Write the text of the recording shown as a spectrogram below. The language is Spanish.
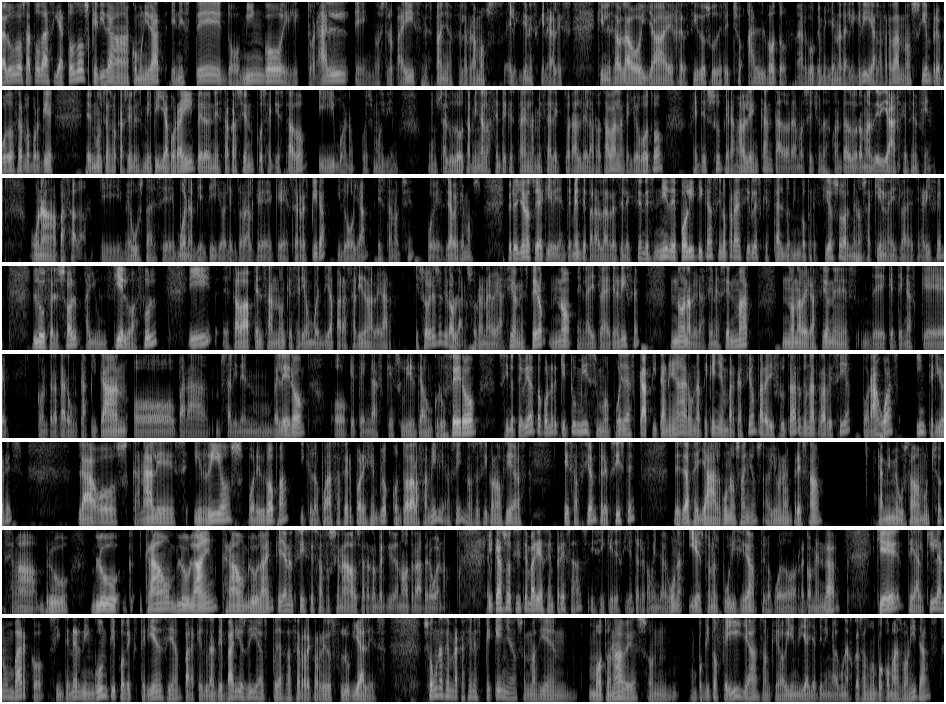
Saludos a todas y a todos, querida comunidad, en este domingo electoral en nuestro país, en España. Celebramos elecciones generales. Quien les habla hoy ya ha ejercido su derecho al voto, algo que me llena de alegría, la verdad. No siempre puedo hacerlo porque en muchas ocasiones me pilla por ahí, pero en esta ocasión pues aquí he estado y bueno, pues muy bien. Un saludo también a la gente que está en la mesa electoral de la Rotava en la que yo voto. Gente súper amable, encantadora. Hemos hecho unas cuantas bromas de viajes, en fin. Una pasada. Y me gusta ese buen ambientillo electoral que, que, se respira. Y luego ya, esta noche, pues ya veremos. Pero yo no estoy aquí, evidentemente, para hablarles de elecciones ni de política, sino para decirles que está el domingo precioso, al menos aquí en la isla de Tenerife. Luz el sol, hay un cielo azul. Y estaba pensando en que sería un buen día para salir a navegar. Y sobre eso quiero hablar, sobre navegaciones, pero no en la isla de Tenerife, no navegaciones en mar, no navegaciones de que tengas que contratar un capitán o para salir en un velero o que tengas que subirte a un crucero, sino te voy a proponer que tú mismo puedas capitanear una pequeña embarcación para disfrutar de una travesía por aguas interiores lagos, canales y ríos por Europa y que lo puedas hacer, por ejemplo, con toda la familia. ¿sí? No sé si conocías esa opción, pero existe. Desde hace ya algunos años había una empresa que a mí me gustaba mucho, que se llama Blue, Blue, Crown Blue Line, Crown Blue Line, que ya no existe, se ha fusionado, se ha reconvertido en otra, pero bueno. El caso existen varias empresas, y si quieres que yo te recomiende alguna, y esto no es publicidad, te lo puedo recomendar, que te alquilan un barco sin tener ningún tipo de experiencia para que durante varios días puedas hacer recorridos fluviales. Son unas embarcaciones pequeñas, son más bien motonaves, son un poquito feillas, aunque hoy en día ya tienen algunas cosas un poco más bonitas.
